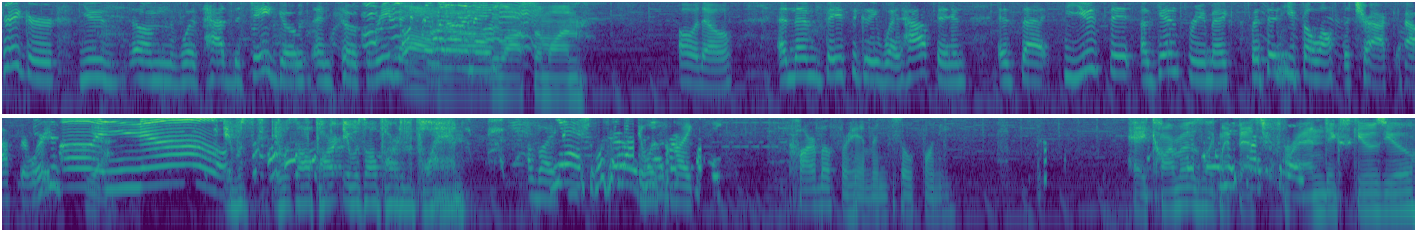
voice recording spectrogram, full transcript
Trigger used um was had the Jade Ghost and took remix. Oh no, we lost someone. Oh no. And then basically what happened is that he used it against Remix, but then he fell off the track afterwards. Oh no! It was it was all part it was all part of the plan. I'm like, Yes, was it It was like- place? Karma for him and so funny. Hey, Karma is like my best friend. Excuse you.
